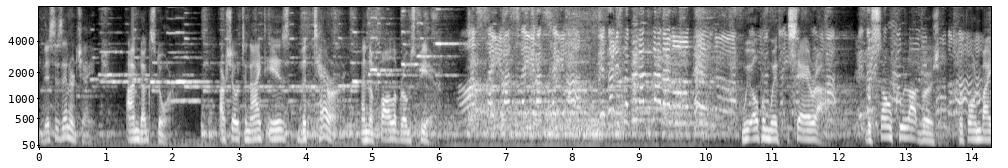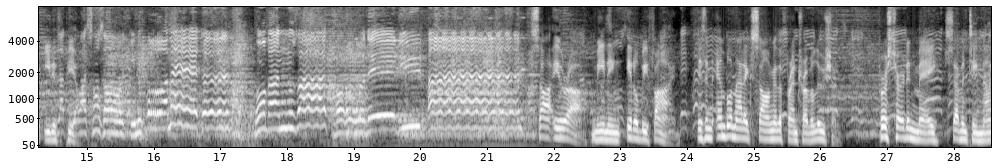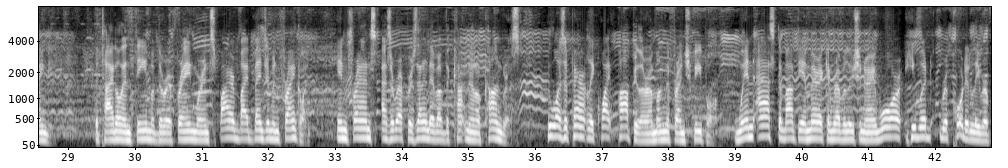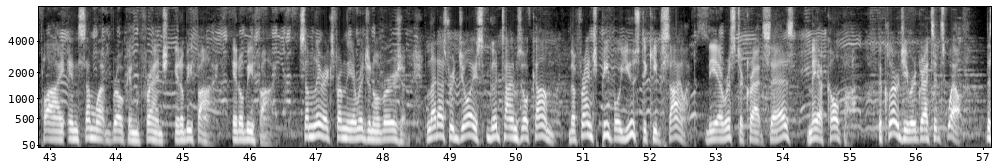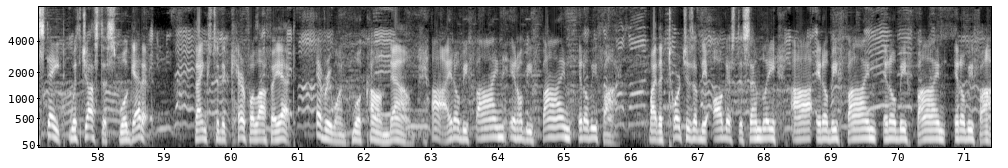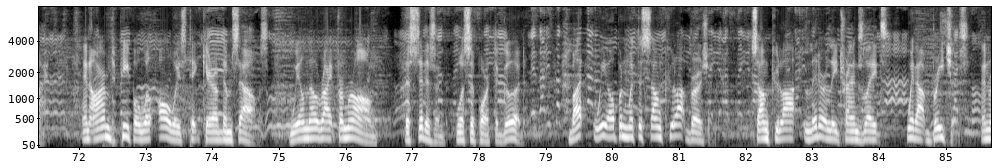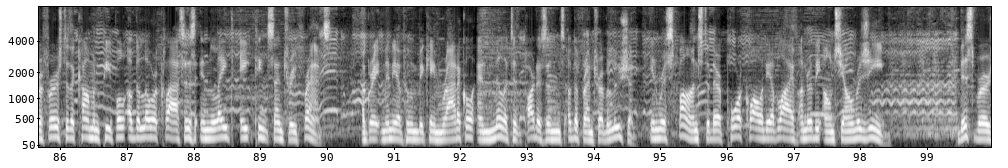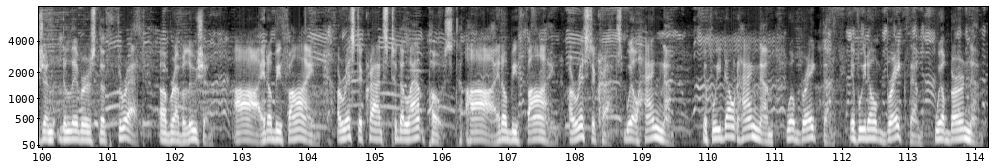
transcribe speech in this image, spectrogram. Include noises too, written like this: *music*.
This is Interchange. I'm Doug Storm. Our show tonight is The Terror and the Fall of Robespierre. We open with Ça ira, the sans culotte version, performed by Edith Piaf. Ça ira, meaning it'll be fine, is an emblematic song of the French Revolution. First heard in May 1790. The title and theme of the refrain were inspired by Benjamin Franklin, in France as a representative of the Continental Congress, who was apparently quite popular among the French people. When asked about the American Revolutionary War, he would reportedly reply in somewhat broken French, It'll be fine, it'll be fine. Some lyrics from the original version Let us rejoice, good times will come. The French people used to keep silent. The aristocrat says, Mea culpa. The clergy regrets its wealth. The state, with justice, will get it. Thanks to the careful Lafayette, everyone will calm down. Ah, it'll be fine, it'll be fine, it'll be fine by the torches of the August Assembly, ah, it'll be fine, it'll be fine, it'll be fine. An armed people will always take care of themselves. We'll know right from wrong. The citizen will support the good. But we open with the sans culotte version. Sans culotte literally translates without breeches and refers to the common people of the lower classes in late 18th century France a great many of whom became radical and militant partisans of the French Revolution in response to their poor quality of life under the Ancien regime. This version delivers the threat of revolution. Ah, it'll be fine. Aristocrats to the lamppost. Ah, it'll be fine. Aristocrats, we'll hang them. If we don't hang them, we'll break them. If we don't break them, we'll burn them.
